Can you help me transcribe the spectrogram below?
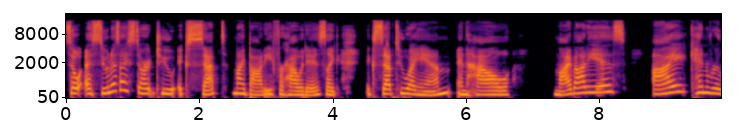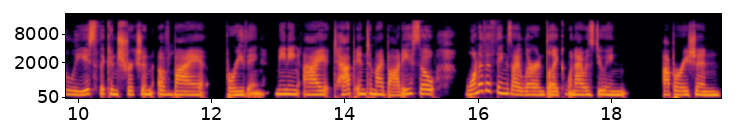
So as soon as I start to accept my body for how it is, like accept who I am and how my body is, I can release the constriction of my breathing, meaning I tap into my body. So one of the things I learned, like when I was doing operation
